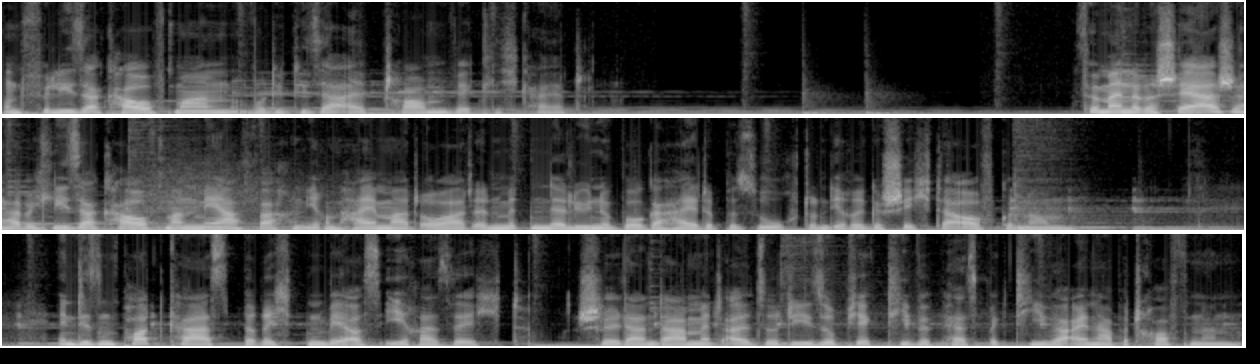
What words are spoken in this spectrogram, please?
und für Lisa Kaufmann wurde dieser Albtraum Wirklichkeit. Für meine Recherche habe ich Lisa Kaufmann mehrfach in ihrem Heimatort inmitten der Lüneburger Heide besucht und ihre Geschichte aufgenommen. In diesem Podcast berichten wir aus ihrer Sicht, schildern damit also die subjektive Perspektive einer Betroffenen.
